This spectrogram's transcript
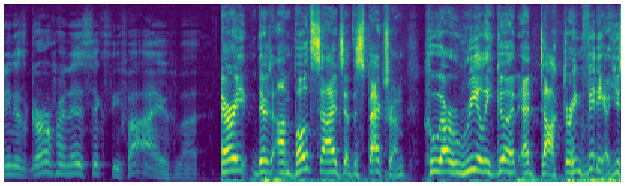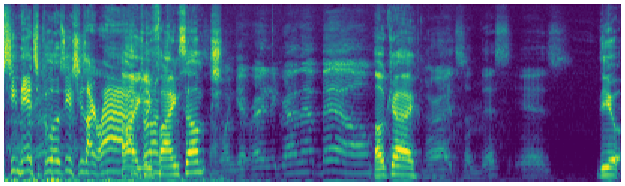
I mean, his girlfriend is 65, but very there's on both sides of the spectrum who are really good at doctoring video. You see Nancy Pelosi and she's like, rah, All right, you find some? Someone get ready to grab that bell. Okay. All right, so this is The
